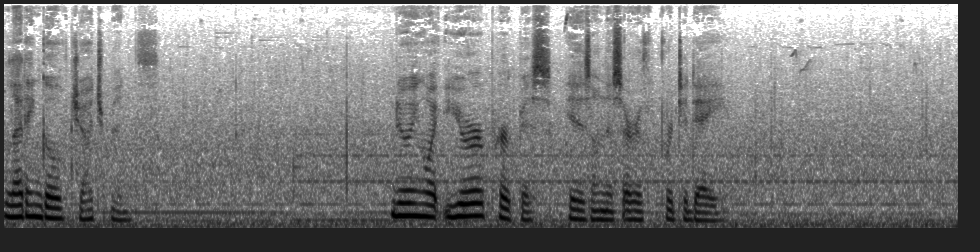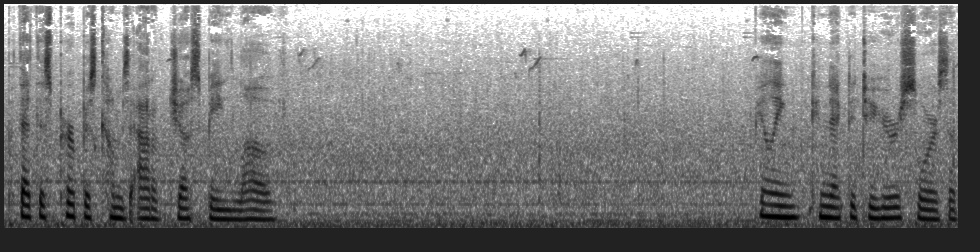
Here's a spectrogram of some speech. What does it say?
Letting go of judgments, doing what your purpose is on this earth for today. That this purpose comes out of just being love. Feeling connected to your source of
